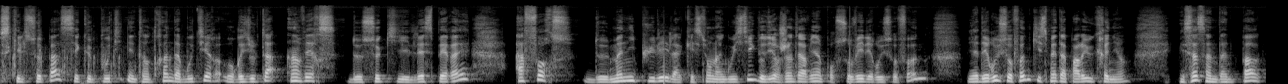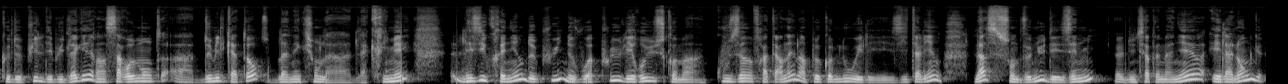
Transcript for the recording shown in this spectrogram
Ce qu'il se passe, c'est que Poutine est en train d'aboutir au résultat inverse de ce qu'il espérait, à force de manipuler la question linguistique, de dire j'interviens pour sauver les russophones, il y a des russophones qui se mettent à parler ukrainien. Et ça, ça ne date pas que depuis le début de la guerre. Hein. Ça remonte à 2014, l'annexion de la, de la Crimée. Les Ukrainiens, depuis, ne voient plus les Russes comme un cousin fraternel, un peu comme nous et les Italiens. Là, ce sont devenus des ennemis, euh, d'une certaine manière, et la langue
